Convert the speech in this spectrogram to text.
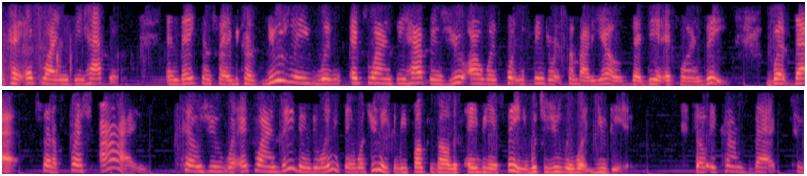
okay, X, Y, and Z happened. And they can say, because usually when X, Y, and Z happens, you're always pointing the finger at somebody else that did X, Y, and Z. But that set of fresh eyes tells you, well, X, Y, and Z didn't do anything. What you need to be focused on is A, B, and C, which is usually what you did. So it comes back to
